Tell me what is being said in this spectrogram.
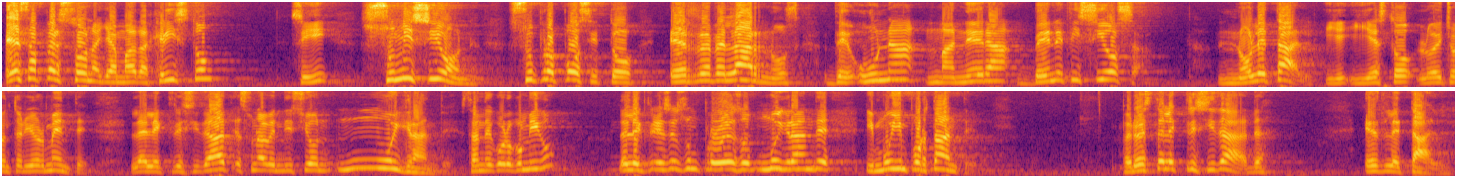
esa persona llamada Cristo, ¿sí? su misión, su propósito es revelarnos de una manera beneficiosa no letal, y, esto lo he hecho anteriormente, la electricidad es una bendición muy grande. ¿Están de acuerdo conmigo? La electricidad es un progreso muy grande y muy importante. Pero esta electricidad es letal.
